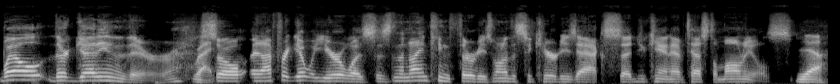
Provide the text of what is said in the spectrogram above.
Well, they're getting there. Right. So, and I forget what year it was. Is in the 1930s, one of the Securities Acts said you can't have testimonials. Yeah,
